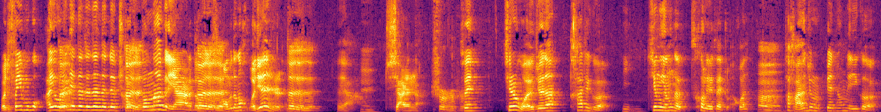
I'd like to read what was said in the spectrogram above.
我就飞不过。哎呦，人家那那那那那对对车都那个样了，都对对对我们都跟火箭似的。对对对，哎呀，嗯，吓人呐！是是是，所以其实我就觉得他这个经营的策略在转换，嗯，他好像就是变成了一个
